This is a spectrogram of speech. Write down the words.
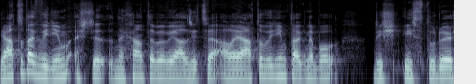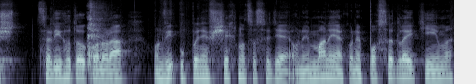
já to tak vidím, ještě nechám tebe vyjádřit se, ale já to vidím tak, nebo když i studuješ celého toho Konora, on ví úplně všechno, co se děje. On je maniak, on je posedlej tím,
